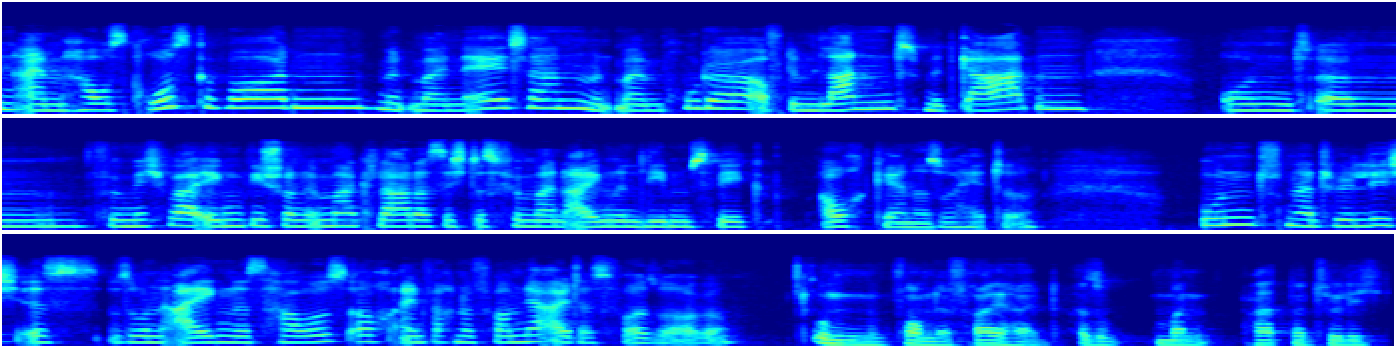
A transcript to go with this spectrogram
in einem Haus groß geworden mit meinen Eltern, mit meinem Bruder auf dem Land, mit Garten. Und ähm, für mich war irgendwie schon immer klar, dass ich das für meinen eigenen Lebensweg auch gerne so hätte. Und natürlich ist so ein eigenes Haus auch einfach eine Form der Altersvorsorge und eine Form der Freiheit. Also man hat natürlich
